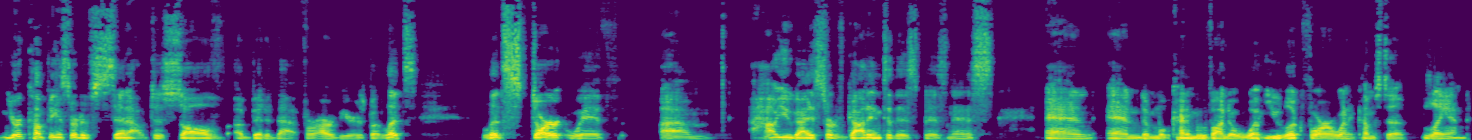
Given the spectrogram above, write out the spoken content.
your company is sort of set out to solve a bit of that for RVers. But let's let's start with um, how you guys sort of got into this business, and and then we'll kind of move on to what you look for when it comes to land.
